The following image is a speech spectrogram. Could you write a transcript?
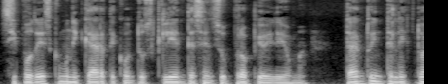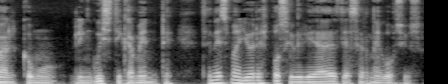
si podés comunicarte con tus clientes en su propio idioma, tanto intelectual como lingüísticamente, tenés mayores posibilidades de hacer negocios.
